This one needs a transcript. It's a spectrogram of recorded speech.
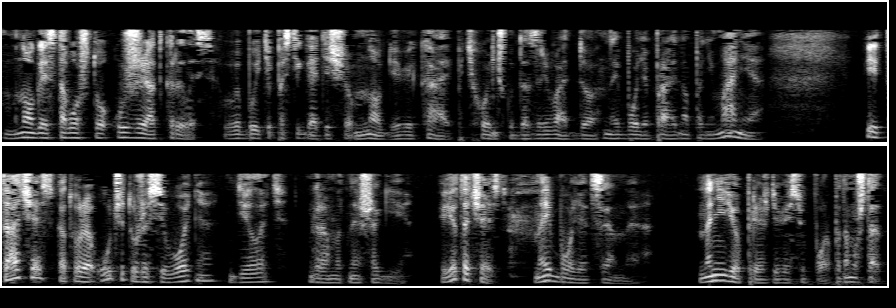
многое из того, что уже открылось, вы будете постигать еще многие века и потихонечку дозревать до наиболее правильного понимания, и та часть, которая учит уже сегодня делать грамотные шаги. И эта часть наиболее ценная. На нее прежде весь упор, потому что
